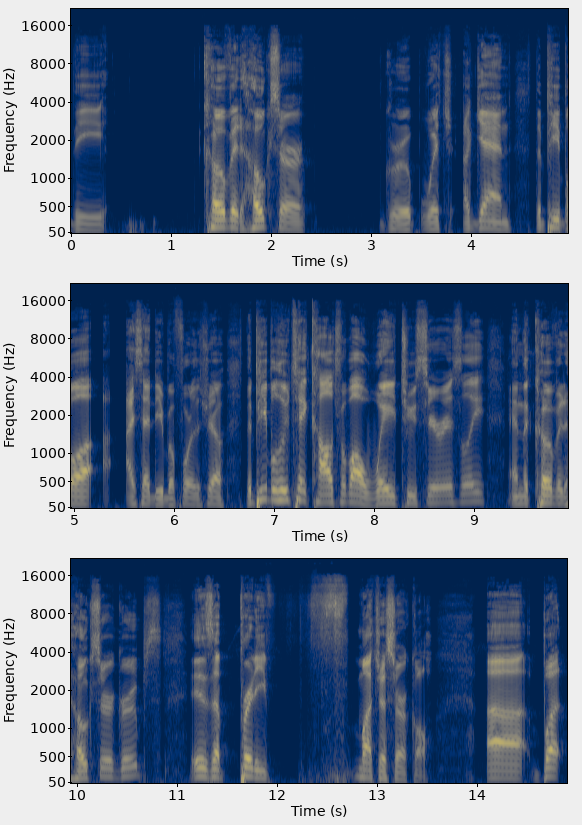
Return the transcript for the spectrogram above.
the COVID hoaxer group, which again, the people I said to you before the show, the people who take college football way too seriously and the COVID hoaxer groups is a pretty f- much a circle. Uh, but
